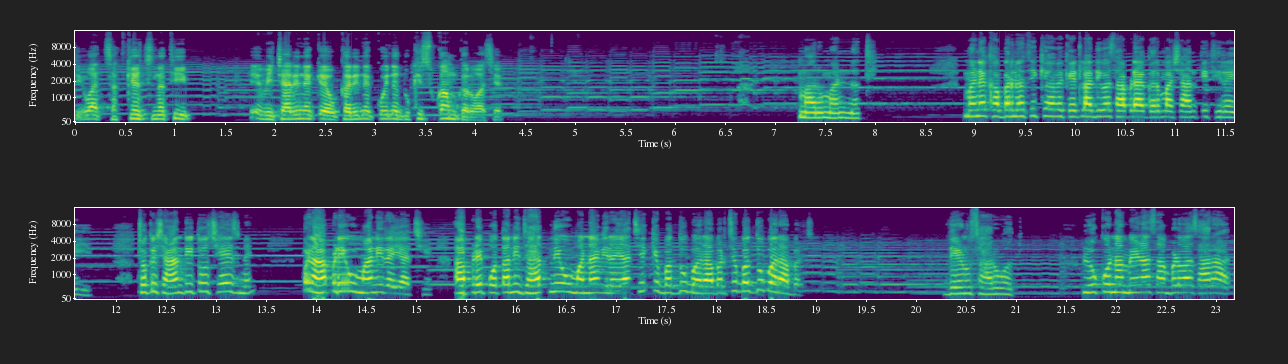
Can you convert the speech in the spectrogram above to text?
જે વાત શક્ય જ નથી એ વિચારીને કે કરીને કોઈને દુખી શું કરવા છે? મારું મન નથી. મને ખબર નથી કે હવે કેટલા દિવસ આપણે આ ઘરમાં શાંતિથી રહીએ. જો કે શાંતિ તો છે જ નહીં પણ આપણે એવું માની રહ્યા છીએ. આપણે પોતાની જાતને એવું મનાવી રહ્યા છીએ કે બધું બરાબર છે, બધું બરાબર છે. દેણું સારું હતું. લોકોના મેળા સાંભળવા સારા હતા.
